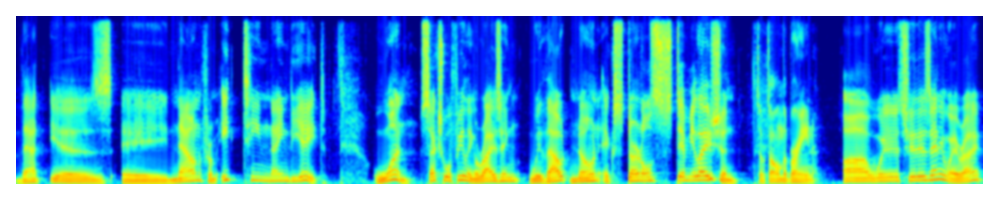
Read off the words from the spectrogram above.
That is a noun from 1898. One, sexual feeling arising without known external stimulation So it's all in the brain. uh, which it is anyway, right?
